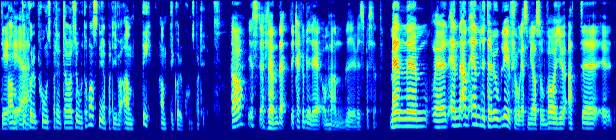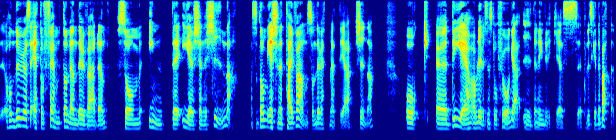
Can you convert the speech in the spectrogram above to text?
Det Antikorruptionspartiet, det var roligt om hans nya parti var anti-antikorruptionspartiet. Ja, just det. Vände. Det kanske blir det om han blir vicepresident. Men ehm, eh, en, en, en liten rolig fråga som jag såg var ju att eh, Honduras är ett av 15 länder i världen som inte erkänner Kina. Alltså de erkänner Taiwan som det rättmätiga Kina. Och eh, det har blivit en stor fråga i den inrikespolitiska debatten.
